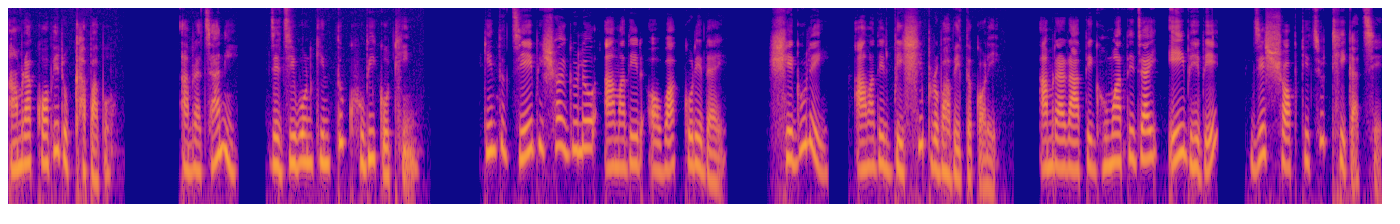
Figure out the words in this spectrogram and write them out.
আমরা কবে রক্ষা পাব? আমরা জানি যে জীবন কিন্তু খুবই কঠিন। কিন্তু যে বিষয়গুলো আমাদের অবাক করে দেয়, সেগুলোই আমাদের বেশি প্রভাবিত করে। আমরা রাতে ঘুমাতে যাই এই ভেবে যে সব কিছু ঠিক আছে।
